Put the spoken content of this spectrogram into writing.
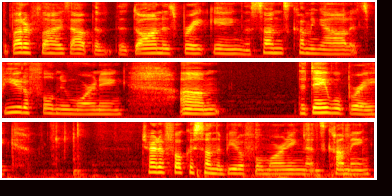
The butterfly's out, the, the dawn is breaking, the sun's coming out. It's beautiful new morning. Um, the day will break. Try to focus on the beautiful morning that's coming.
